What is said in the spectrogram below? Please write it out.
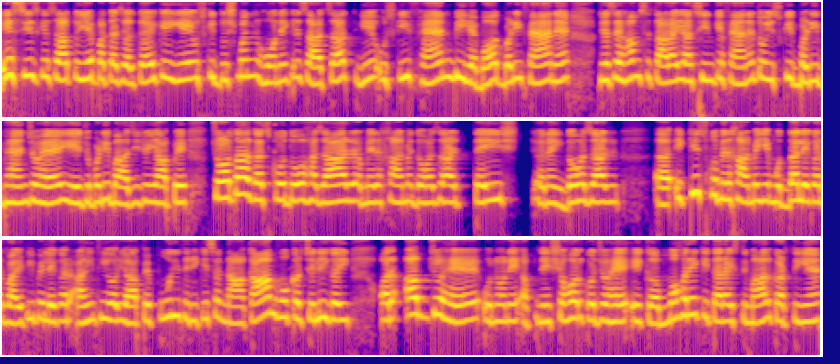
इस चीज़ के साथ तो ये पता चलता है कि ये उसकी दुश्मन होने के साथ साथ ये उसकी फ़ैन भी है, बहुत बड़ी फ़ैन है। जैसे हम सितारा यासीन के फ़ैन हैं तो इसकी बड़ी बहन जो है, ये जो बड़ी बाजी जो यहाँ पे चौदह अगस्त को दो हज़ार, मेरे ख्याल में दो हज़ार तेईस, नहीं, दो हज़ार इक्कीस को मेरे ख्याल में ये मुद्दा लेकर वाईटी पे लेकर आई थी और यहाँ पे पूरी तरीके से नाकाम होकर चली गई और अब जो है उन्होंने अपने शोहर को जो है एक मोहरे की तरह इस्तेमाल करती हैं,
